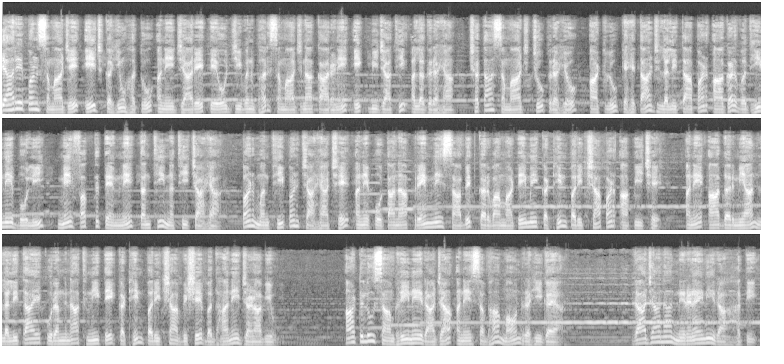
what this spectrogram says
ત્યારે પણ સમાજે એ જ કહ્યું હતું અને જ્યારે તેઓ જીવનભર સમાજના કારણે એકબીજાથી અલગ રહ્યા, છતાં સમાજ ચૂપ રહ્યો, આટલું કહેતા જ લલિતા પણ આગળ વધીને બોલી, મેં ફક્ત તેમને તનથી નથી ચાહ્યા, પણ મનથી પણ ચાહ્યા છે અને પોતાના પ્રેમને સાબિત કરવા માટે મેં કઠિન પરીક્ષા પણ આપી છે. અને આ દરમિયાન લલિતાએ કુરંગનાથની તે કઠિન પરીક્ષા વિશે બધાને જણાવ્યું. આટલું સાંભળીને રાજા અને સભા મૌન રહી ગયા. રાજાના નિર્ણયની રાહ હતી.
